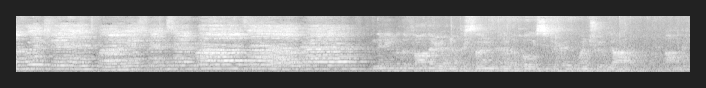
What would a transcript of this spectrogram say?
afflictions, punishments, and rods of wrath. In the name of the Father, and of the Son, and of the Holy Spirit, one true God. Amen.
